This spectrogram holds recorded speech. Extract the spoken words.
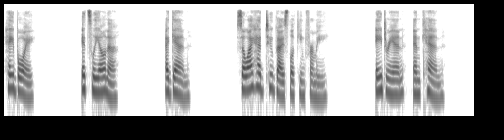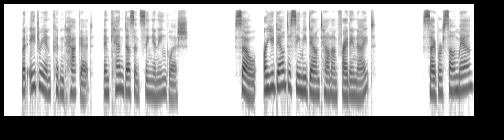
Hey boy. It's Leona. Again. So I had two guys looking for me. Adrian and Ken. But Adrian couldn't hack it, and Ken doesn't sing in English. So, are you down to see me downtown on Friday night? Cyber Song Man?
